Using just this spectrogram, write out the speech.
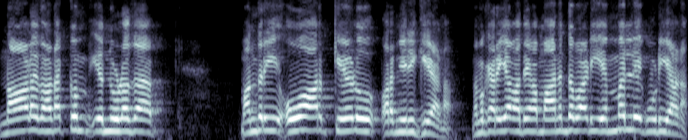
നാളെ നടക്കും എന്നുള്ളത് മന്ത്രി ഒ ആർ കേളു പറഞ്ഞിരിക്കുകയാണ്. നമുക്കറിയാം അദ്ദേഹം മാനന്തവാടി എം എൽ എ കൂടിയാണ്.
